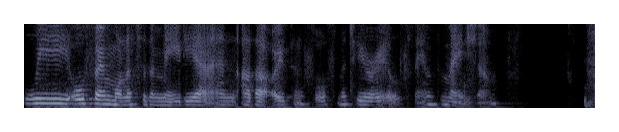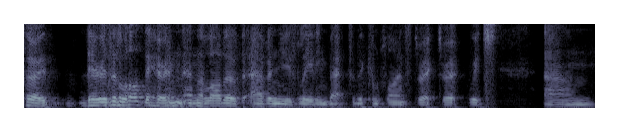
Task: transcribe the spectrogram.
We also monitor the media and other open source materials for information. So there is a lot there and, and a lot of avenues leading back to the Compliance Directorate, which um,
